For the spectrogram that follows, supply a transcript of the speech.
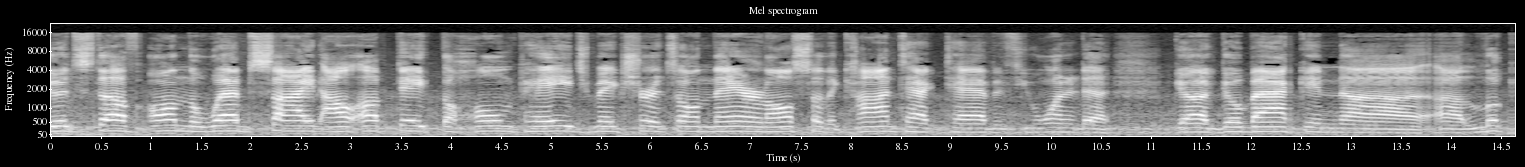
good stuff on the website. I'll update the home page, make sure it's on there, and also the contact tab if you wanted to uh, go back and uh, uh, look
